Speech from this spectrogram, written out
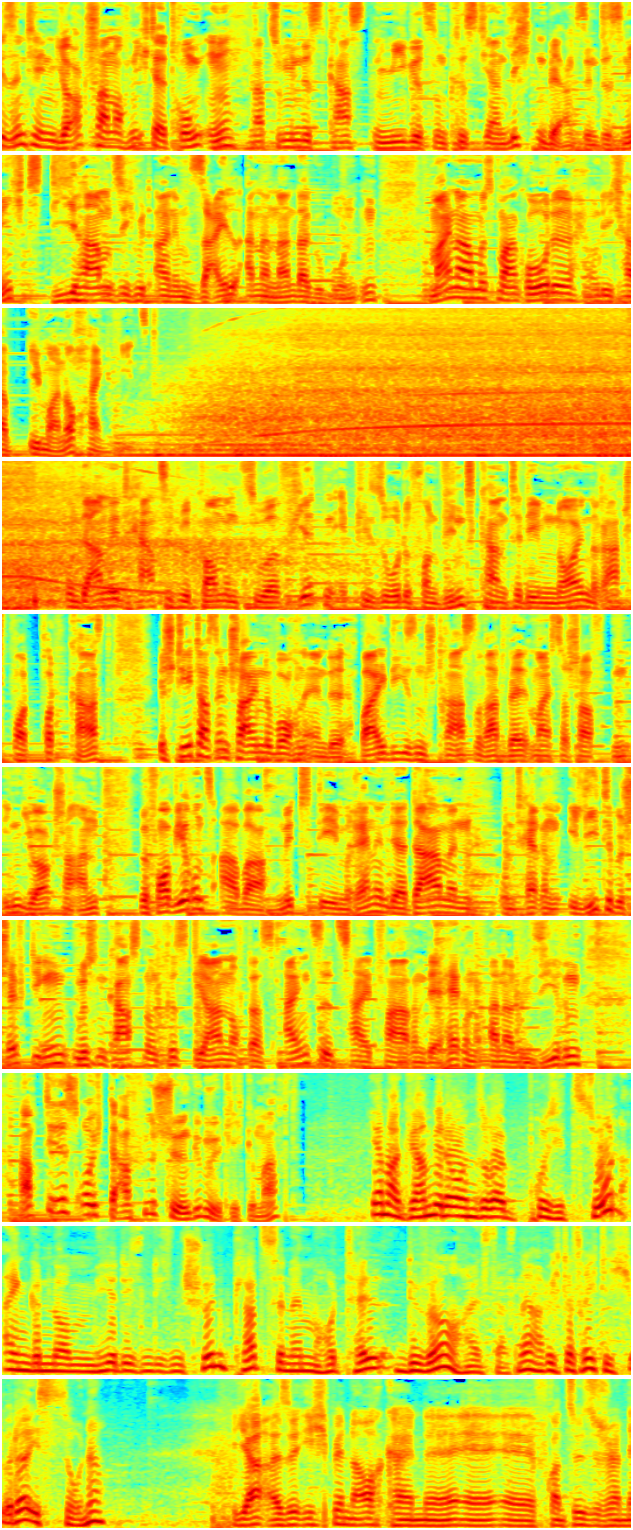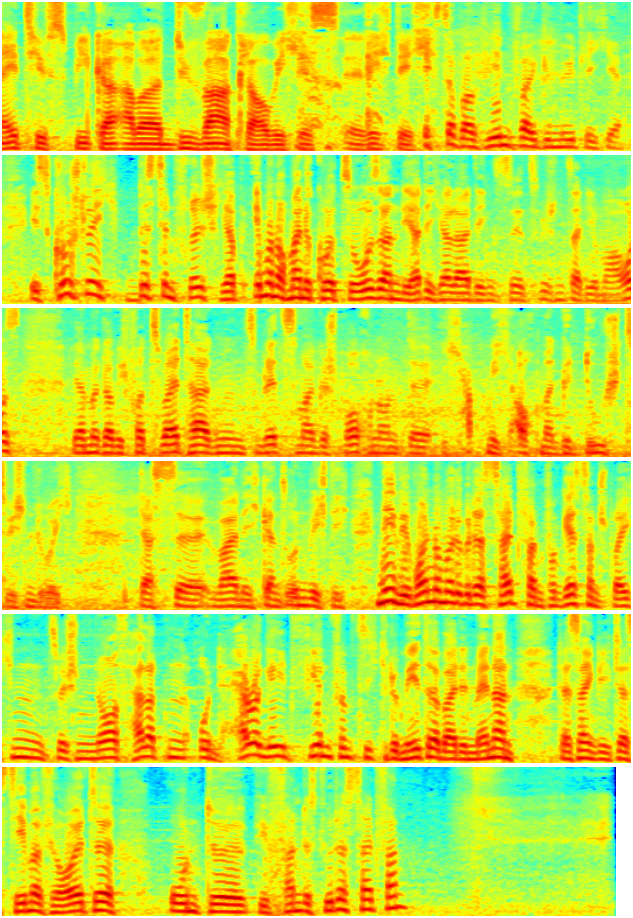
wir sind in Yorkshire noch nicht ertrunken. Na, zumindest Carsten Miegels und Christian Lichtenberg sind es nicht. Die haben sich mit einem Seil aneinander gebunden. Mein Name ist Marc Rode und ich habe immer noch Heimdienst. Und damit herzlich willkommen zur vierten Episode von Windkante, dem neuen Radsport-Podcast. Es steht das entscheidende Wochenende bei diesen Straßenrad-Weltmeisterschaften in Yorkshire an. Bevor wir uns aber mit dem Rennen der Damen und Herren Elite beschäftigen, müssen Carsten und Christian noch das Einzelzeitfahren der Herren analysieren. Habt ihr es euch dafür schön gemütlich gemacht? Ja, Marc, wir haben wieder unsere Position eingenommen. Hier diesen, diesen schönen Platz in einem Hotel de Vin heißt das, ne? Habe ich das richtig? Oder ist so, ne? Ja, also ich bin auch kein äh, äh, französischer Native Speaker, aber Duvar, glaube ich, ist äh, richtig. ist aber auf jeden Fall gemütlich hier. Ist kuschelig, bisschen frisch. Ich habe immer noch meine kurze Hose an, die hatte ich allerdings äh, zwischenzeitlich immer aus. Wir haben ja, glaube ich, vor zwei Tagen zum letzten Mal gesprochen und äh, ich habe mich auch mal geduscht zwischendurch. Das äh, war nicht ganz unwichtig. Nee, wir wollen nochmal über das Zeitfahren von gestern sprechen, zwischen North Hallerton und Harrogate, 54 Kilometer bei den Männern. Das ist eigentlich das Thema für heute. Und äh, wie fandest du das Zeitfahren?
